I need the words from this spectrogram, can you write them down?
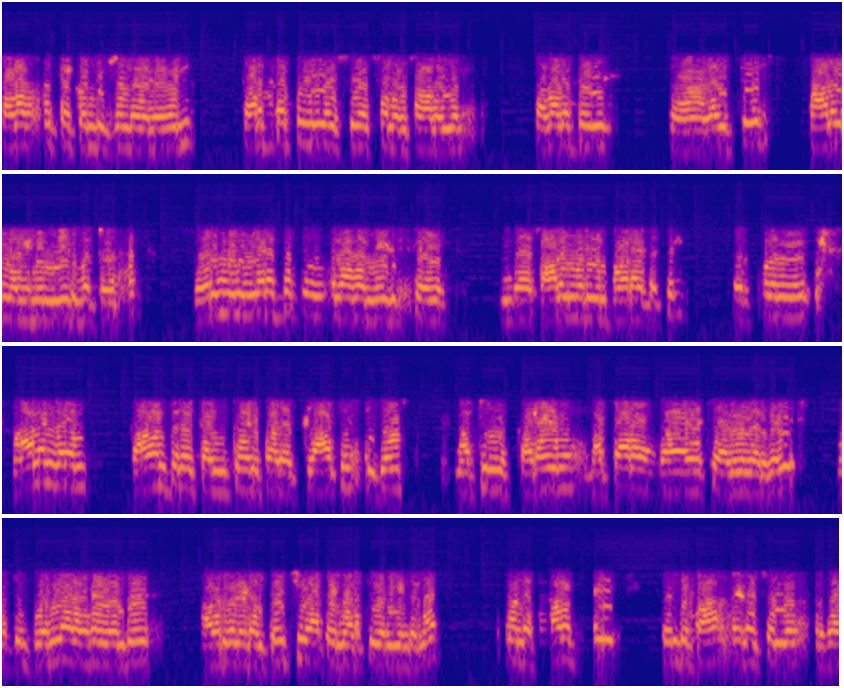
சடலத்தை கொண்டு சென்ற நிலையில் கருத்த புள்ளியல் சாலையில் சடலத்தை வைத்து சாலை மறியலில் ஈடுபட்டுள்ளனர் ஒரு மணி நேரத்திற்கு மேலாக நீடித்த இந்த சாலை மறியல் போராட்டத்தில் தற்போது ஆலங்குளம் காவல்துறை கண்காணிப்பாளர் கிளாஸ் ஜோஸ் மற்றும் கடையம் வட்டார வளர்ச்சி அலுவலர்கள் மற்றும் பொறியாளர்கள் வந்து அவர்களிடம் பேச்சுவார்த்தை நடத்தி வருகின்றனர். அந்த பாலத்தை சென்று பார்வையிட செல்ல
